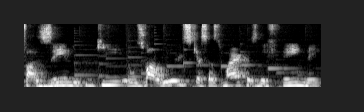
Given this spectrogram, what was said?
fazendo, com que os valores que essas marcas defendem,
